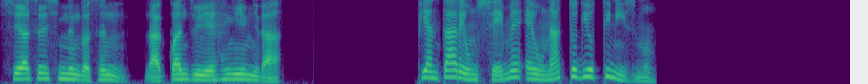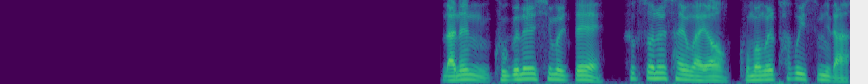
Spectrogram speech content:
씨앗을 심는 것은 낙관주의의 행위입니다. Piantare un seme è un atto di ottimismo. 나는 구근을 심을 때 흑손을 사용하여 구멍을 파고 있습니다.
